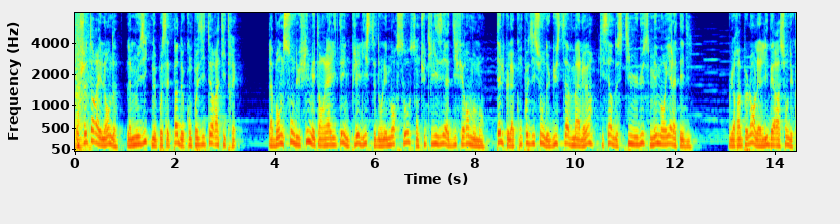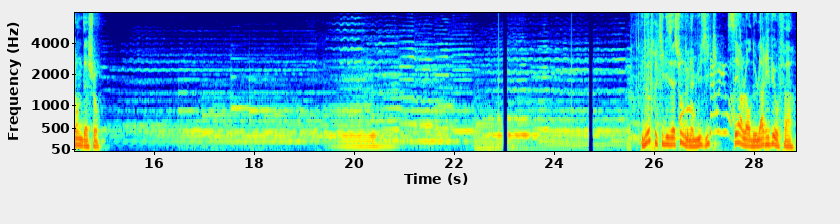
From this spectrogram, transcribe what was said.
Pour Shutter Island, la musique ne possède pas de compositeur attitré. La bande-son du film est en réalité une playlist dont les morceaux sont utilisés à différents moments, tels que la composition de Gustav Mahler qui sert de stimulus mémoriel à Teddy, lui rappelant la libération du camp de. Une autre utilisation de la musique sert lors de l'arrivée au phare.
